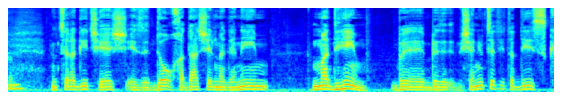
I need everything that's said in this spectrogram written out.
כאן? אני רוצה להגיד שיש איזה דור חדש של נגנים מדהים. כשאני הוצאתי את הדיסק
